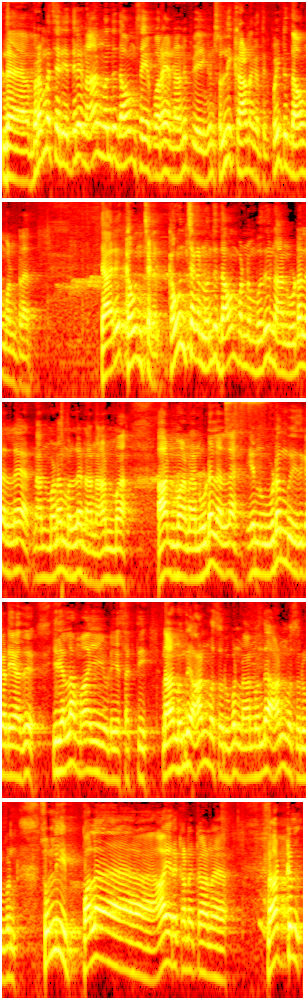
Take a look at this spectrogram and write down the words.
இந்த பிரம்மச்சரியத்திலே நான் வந்து தவம் செய்ய போறேன் என்னை அனுப்பி வைங்கன்னு சொல்லி கானகத்துக்கு போயிட்டு தவம் பண்றார். யாரு? கவுன்சகன் கவுன்சகன் வந்து தவம் பண்ணும்போது நான் உடல் அல்ல நான் மனம் அல்ல நான் ஆன்மா. ஆன்மா நான் உடல் அல்ல. என் உடம்பு இது கிடையாது. இது எல்லாம் மாயையுடைய சக்தி. நான் வந்து ஆன்மஸ்வரூபன் நான் வந்து ஆன்மஸ்வரூபன். சொல்லி பல ஆயிரக்கணக்கான நாட்கள்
